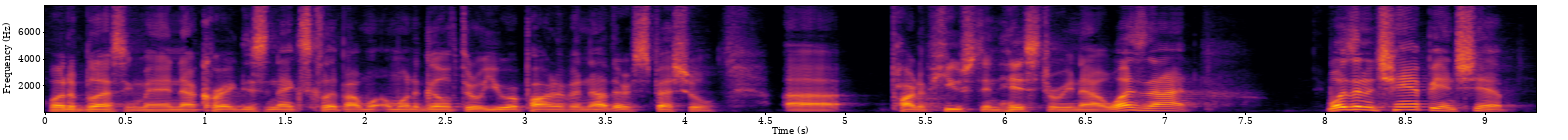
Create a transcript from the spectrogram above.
What a blessing, man! Now, Craig, this next clip I, w- I want to go through. You were part of another special uh, part of Houston history. Now, it was not wasn't a championship,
